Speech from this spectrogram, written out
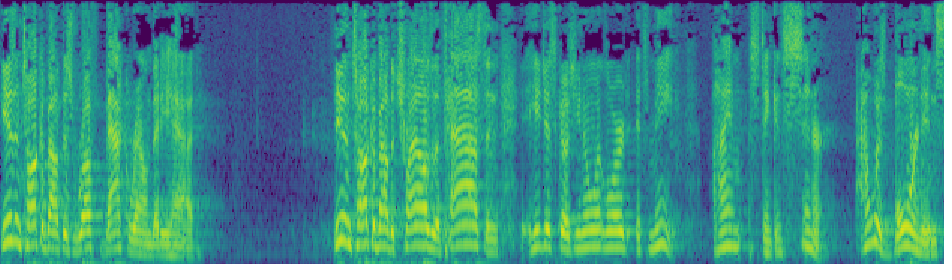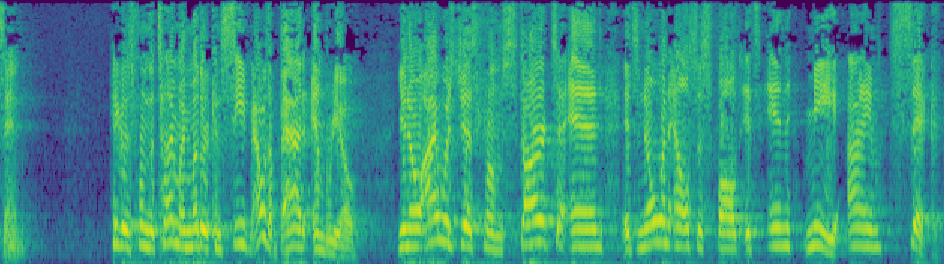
He doesn't talk about this rough background that he had. He doesn't talk about the trials of the past and he just goes, you know what, Lord? It's me. I'm a stinking sinner. I was born in sin. He goes, from the time my mother conceived me, I was a bad embryo. You know, I was just from start to end, it's no one else's fault, it's in me. I'm sick.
